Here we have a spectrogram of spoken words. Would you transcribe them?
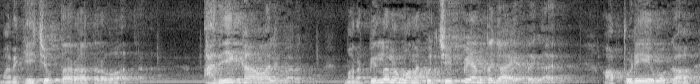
మనకే చెప్తారు ఆ తర్వాత. అదే కావాలి మనకు. మన పిల్లలు మనకు చెప్పేంతగా ఎదగాలి. అప్పుడే ఒక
